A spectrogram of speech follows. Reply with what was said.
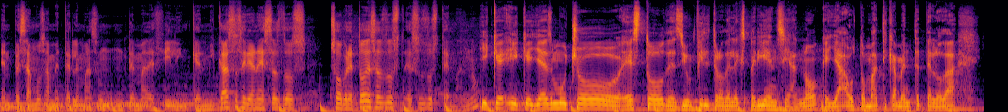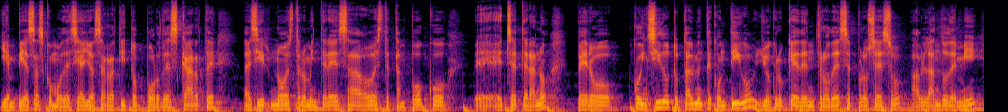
empezamos a meterle más un, tema de feeling, que en mi caso serían esas dos, sobre todo esas dos, esos dos temas, ¿no? Y que, y que ya es mucho esto desde un filtro de la experiencia, ¿no? Que ya automáticamente te lo da y empiezas, como decía yo hace ratito, por descarte, a decir, no, este no me interesa, o este tampoco, eh, etcétera, ¿no? Pero coincido totalmente contigo, yo creo que dentro de ese proceso, hablando de mí,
